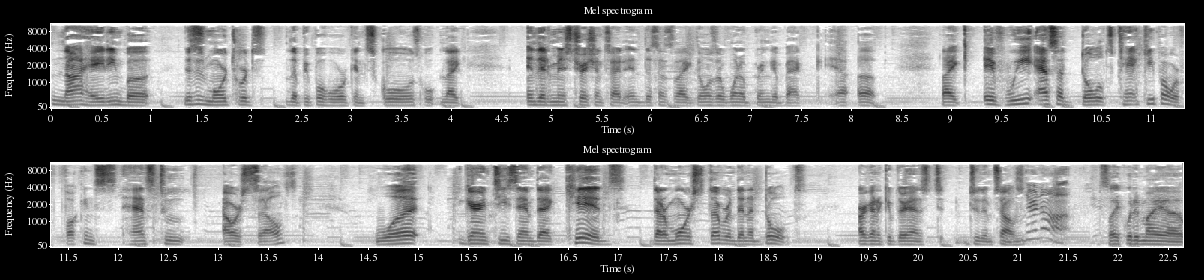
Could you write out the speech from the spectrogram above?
not hating, but this is more towards the people who work in schools, who, like in the administration side, in the sense like the ones that want to bring it back uh, up. Like if we as adults can't keep our fucking hands to ourselves, what guarantees them that kids that are more stubborn than adults are gonna keep their hands to, to themselves? they're not it's like what did my uh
